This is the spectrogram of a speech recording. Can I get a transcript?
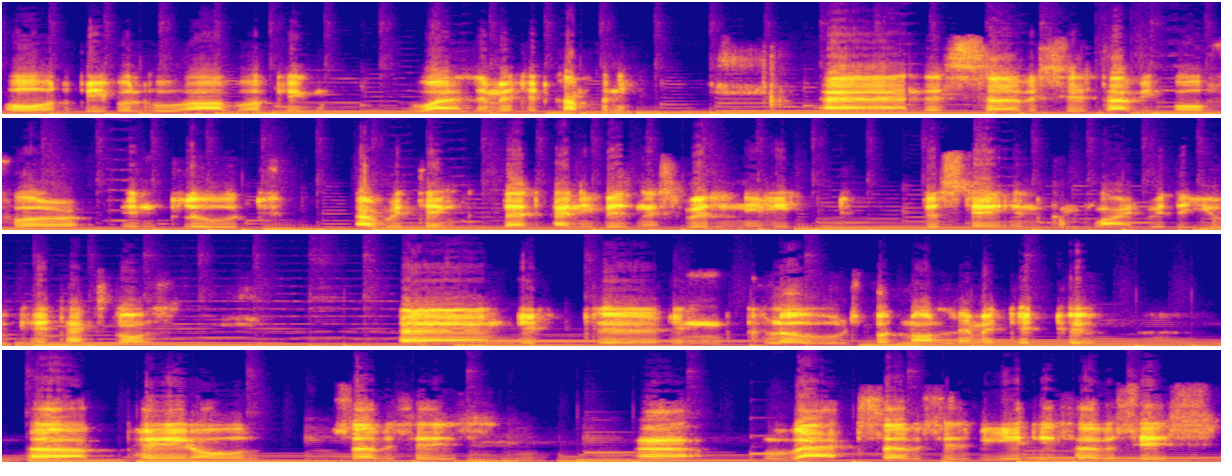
or the people who are working via limited company. And the services that we offer include everything that any business will need to stay in compliance with the UK tax laws. And it uh, includes, but not limited to, uh, payroll services, uh, VAT services, VAT services,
